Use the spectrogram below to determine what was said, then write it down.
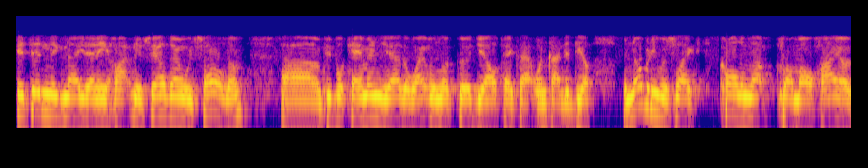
it didn't ignite any hot new sales. I mean, we sold them. Um, people came in, yeah, the white one looked good. Yeah, I'll take that one kind of deal. Nobody was like calling up from Ohio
